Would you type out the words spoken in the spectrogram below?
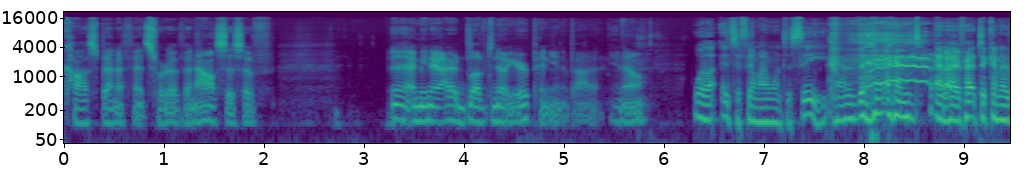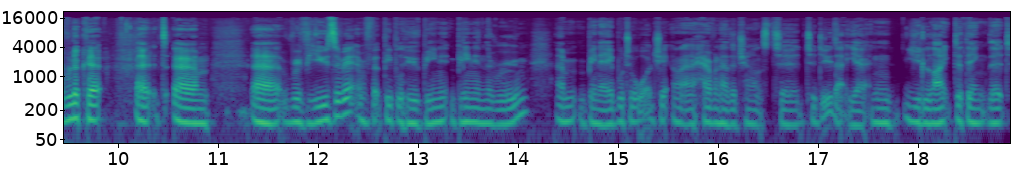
cost benefit sort of analysis of. I mean, I'd love to know your opinion about it. You know. Well, it's a film I want to see, and and and I've had to kind of look at at um, uh, reviews of it, and for people who've been been in the room and been able to watch it, and I haven't had the chance to to do that yet. And you'd like to think that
